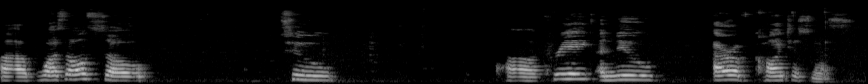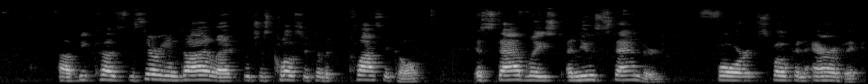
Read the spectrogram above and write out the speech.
uh, was also to uh, create a new Arab consciousness uh, because the Syrian dialect, which is closer to the classical, established a new standard for spoken Arabic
